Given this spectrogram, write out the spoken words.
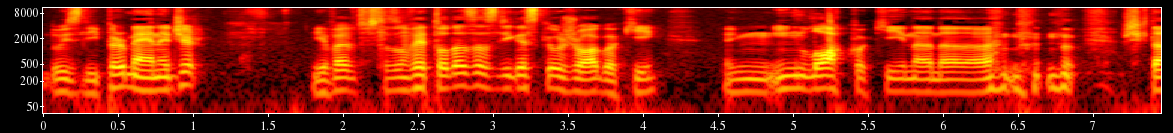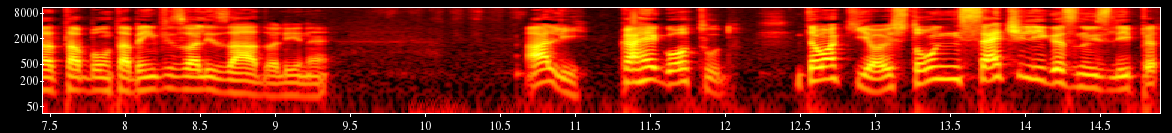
do Sleeper Manager. E vai, vocês vão ver todas as ligas que eu jogo aqui em, em loco aqui na, na no, acho que tá, tá bom, tá bem visualizado ali, né? Ali, carregou tudo. Então aqui, ó, eu estou em sete ligas no Sleeper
